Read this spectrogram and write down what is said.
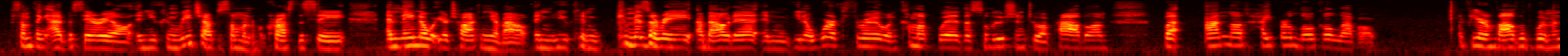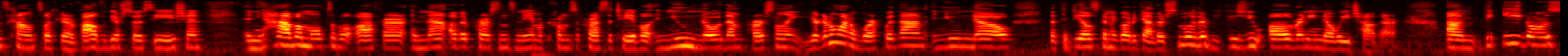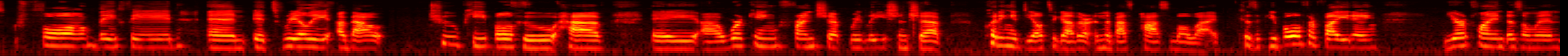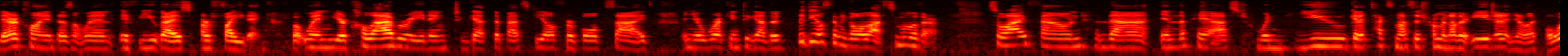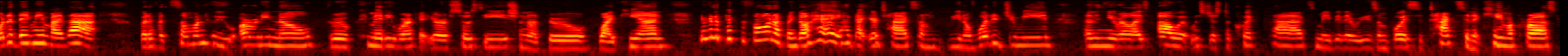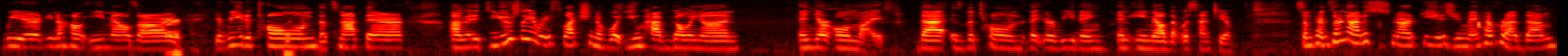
something adversarial and you can reach out to someone across the state and they know what you're talking about and you can commiserate about it and you know work through and come up with a solution to a problem. But on the hyper local level if you're involved with women's council if you're involved with your association and you have a multiple offer and that other person's name comes across the table and you know them personally you're going to want to work with them and you know that the deal's going to go together smoother because you already know each other. Um, the egos fall they fade and it's really about two people who have a uh, working friendship relationship putting a deal together in the best possible way. Because if you both are fighting, your client doesn't win, their client doesn't win if you guys are fighting. But when you're collaborating to get the best deal for both sides and you're working together, the deal's going to go a lot smoother. So I found that in the past, when you get a text message from another agent and you're like, well, what did they mean by that? But if it's someone who you already know through committee work at your association or through YPN, you're going to pick the phone up and go, "Hey, I got your text. I'm, you know, what did you mean?" And then you realize, "Oh, it was just a quick text. Maybe they were using voice to text and it came across weird. You know how emails are. You read a tone that's not there, um, and it's usually a reflection of what you have going on in your own life. That is the tone that you're reading an email that was sent to you. Sometimes they're not as snarky as you may have read them,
